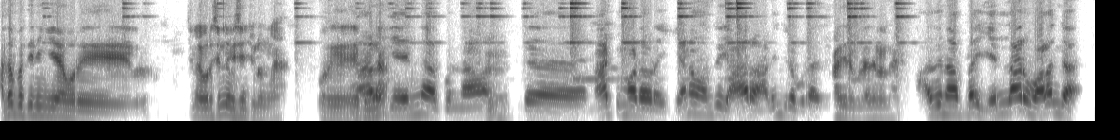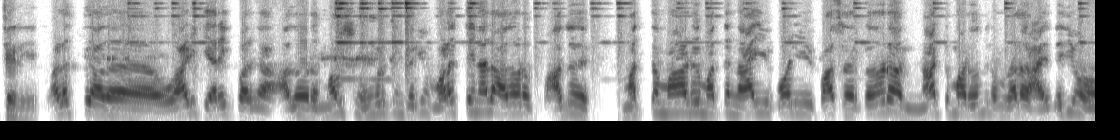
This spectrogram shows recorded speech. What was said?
அதை பத்தி நீங்க ஒரு ஒரு- சில ஒரு சின்ன விஷயம் சொல்லுங்க ஒரு என்ன அப்படின்னா இந்த நாட்டு மாடோட இனம் வந்து யாரும் அழிஞ்சிடக்கூடாது. ஆகிடக்கூடாது அதனால எல்லாரும் வளங்க. சரி. வளர்த்து அத வாடிக்கை இறக்கி பாருங்க. அதோட மவுசு உங்களுக்கும் தெரியும். வளர்த்தினால அதோட அது மத்த மாடு மத்த நாய் கோழி பாசம் இருக்கிறதோட நாட்டு மாடு வந்து நம்ம மேல அதிகம்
